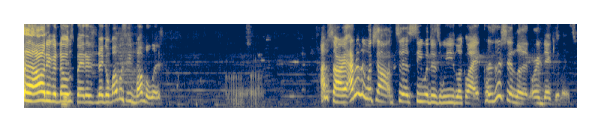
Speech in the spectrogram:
I don't even know Spanish, nigga. What was he mumbling? I'm sorry. I really want y'all to see what this weed look like because this shit look ridiculous.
